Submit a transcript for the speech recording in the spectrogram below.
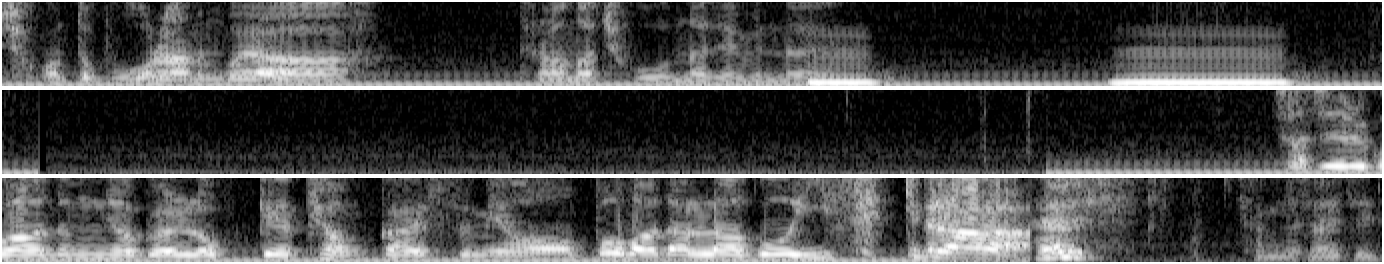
저건 또뭘 하는 거야? 드라마 존나 재밌네. 자질과 능력을 높게 평가했으며 뽑아달라고 이 새끼들아! 에이씨. 잠이나 자야지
